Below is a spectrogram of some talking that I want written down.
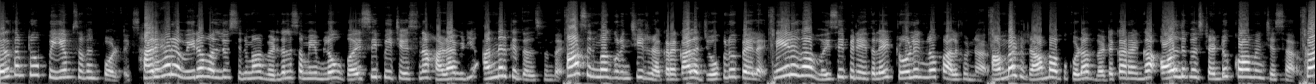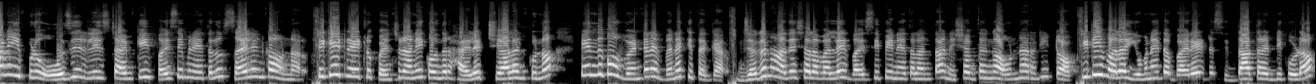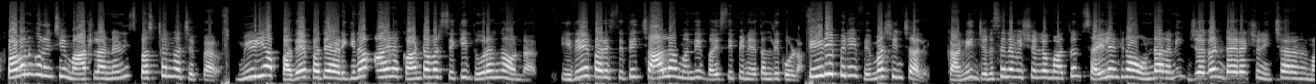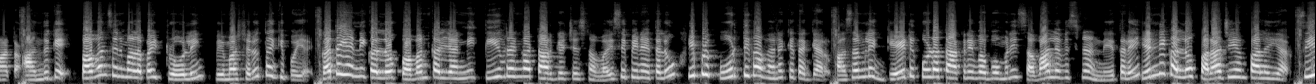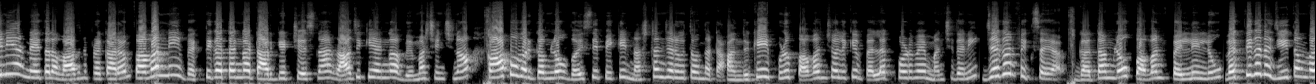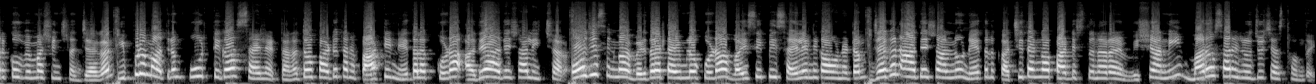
Welcome to PM seven politics. Harihara Veeramallu cinema విడుదల సమయంలో YCP చేసిన హడావిడి అందరికీ తెలిసిందే. ఆ సినిమా గురించి రకరకాల జోకులు పేలాయి. నేరుగా వైసీపీ నేతలై ట్రోలింగ్లో పాల్గొన్నారు. అంబటి రాంబాబు కూడా వెటకారంగా ఆల్ ది బెస్ట్ అంటూ కామెంట్ చేశారు. కానీ ఇప్పుడు ఓజీ రిలీజ్ టైం కి వైసీపీ నేతలు సైలెంట్గా ఉన్నారు. టికెట్ రేట్లు పెంచడాన్ని కొందరు హైలైట్ చేయాలనుకున్నా ఎందుకు వెంటనే వెనక్కి తగ్గారు. జగన్ ఆదేశాల వల్లే వైసీపీ నేతలంతా నిశ్శబ్దంగా ఉన్నారని టాక్ ఇటీవల యువనేత బైరెడ్డి సిద్ధార్థ రెడ్డి కూడా పవన్ గురించి మాట్లాడనని స్పష్టంగా చెప్పారు. మీడియా పదే పదే అడిగి అడిగినా ఆయన కాంట్రవర్సీకి దూరంగా ఉన్నారు. ఇదే పరిస్థితి చాలా మంది వైసీపీ నేతలది కూడా. టీడీపీని విమర్శించాలి. కానీ జనసేన విషయంలో మాత్రం సైలెంట్గా ఉండాలని జగన్ డైరెక్షన్ ఇచ్చారన్నమాట. అందుకే పవన్ సినిమాలపై ట్రోలింగ్ విమర్శలు తగ్గిపోయాయి. గత ఎన్నికల్లో పవన్ కళ్యాణ్ని తీవ్రంగా టార్గెట్ చేసిన వైసీపీ నేతలు ఇప్పుడు పూర్తిగా వెనక్కి తగ్గారు. అసెంబ్లీ గేట్ కూడా తాకనివ్వబోమని సవాల్ విసిన నేతలే ఎన్నికల్లో పరాజయం పాలయ్యారు. సీనియర్ నేతల వాదన ప్రకారం పవన్ని వ్యక్తిగతంగా టార్గెట్ చేసినా రాజకీయంగా విమర్శించిన కాపు వర్గంలో వైసీపీకి నష్టం జరుగుతోందట. అందుకే ఇప్పుడు పవన్ జోలికి వెళ్ళకపోవడమే మంచిదని జగన్ ఫిక్స్ అయ్యారు. గతంలో పవన్ పెళ్ళిళ్ళు వ్యక్తిగత జీతం వరకు విమర్శించిన జగన్ ఇప్పుడు మాత్రం పూర్తిగా సైలెంట్. తనతో పాటు తన పార్టీ నేతలకు కూడా అదే ఆదేశాలు ఇచ్చారు. ఓజీ సినిమా విడుదల టైంలో కూడా వైసీపీ సైలెంట్గా ఉండటం జగన్ ఆదేశాలను నేతలు ఖచ్చితంగా పాటిస్తున్నారనే విషయాన్ని మరోసారి రుజువు చేస్తోంది.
